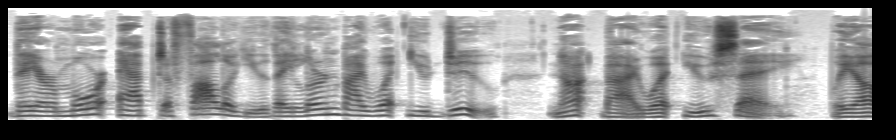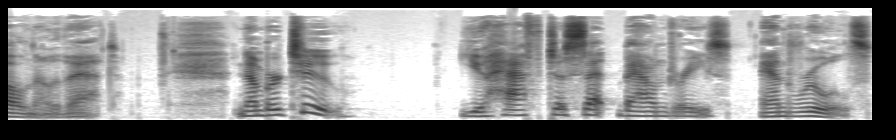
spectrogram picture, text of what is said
they are more apt to follow you. They learn by what you do not by what you say. We all know that. Number two, you have to set boundaries and rules.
